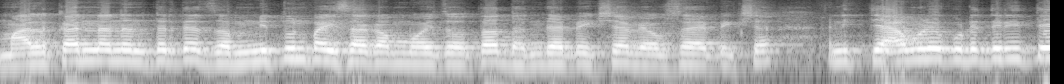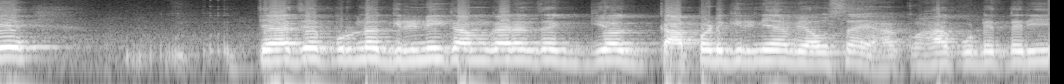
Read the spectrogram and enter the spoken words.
मालकांना नंतर त्या जमिनीतून पैसा कमवायचा होता धंद्यापेक्षा व्यवसायापेक्षा. आणि त्यामुळे कुठेतरी ते त्या ज्या पूर्ण गिरणी कामगारांचा किंवा कापड गिरणी हा व्यवसाय हा हा कुठेतरी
